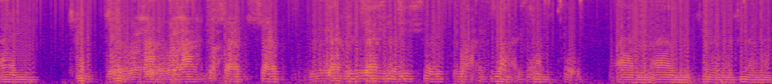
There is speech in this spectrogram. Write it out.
um to to allow so so let me let me just show you for that exact example um um turn turn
